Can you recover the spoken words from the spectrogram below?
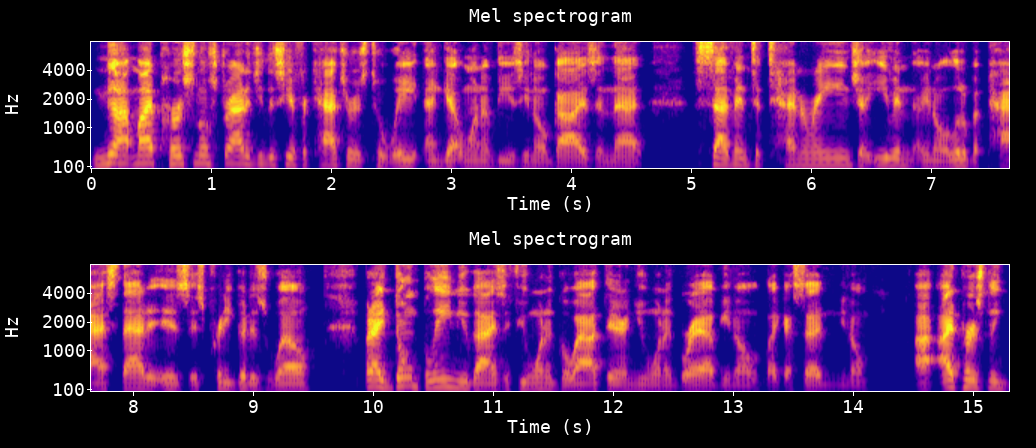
My, my personal strategy this year for catcher is to wait and get one of these, you know, guys in that seven to 10 range, uh, even, you know, a little bit past that is, is pretty good as well. But I don't blame you guys if you want to go out there and you want to grab, you know, like I said, you know, I, I personally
